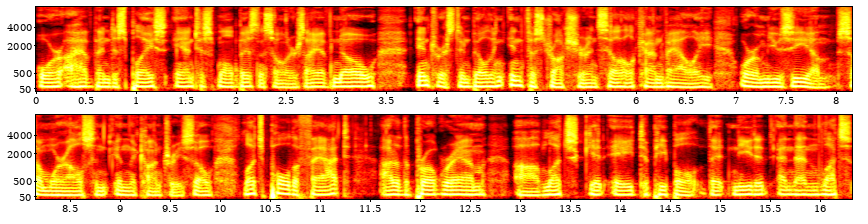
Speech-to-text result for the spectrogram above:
or have been displaced, and to small business owners. I have no interest in building infrastructure in Silicon Valley or a museum somewhere else in, in the country. So let's pull the fat out of the program. Uh, let's get aid to people that need it, and then let's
